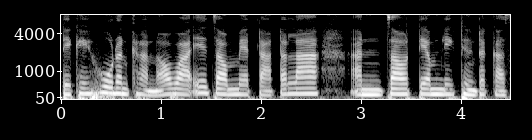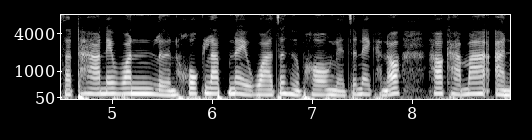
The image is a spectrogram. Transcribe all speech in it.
เด็กให้ฮู้นั่นขนาดเนาะว่าเอ๊ะเจ้าแม่ตาตะลาอันเจ้าเตรียมลิกถึงตะกาศรัทธาในวันเหลิน6ลับในว่าจังหือพองเนี่ยจังได๋ค่ะเนาะเฮาคามาอ่าน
